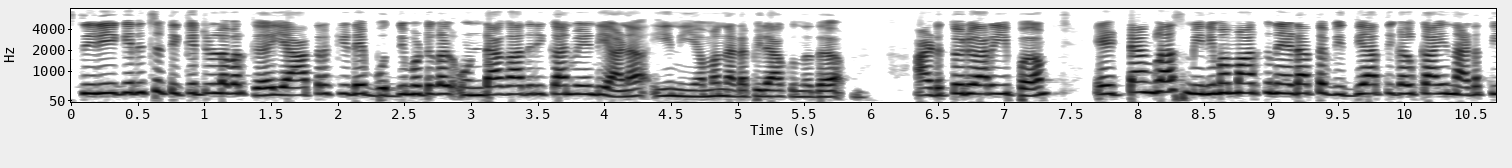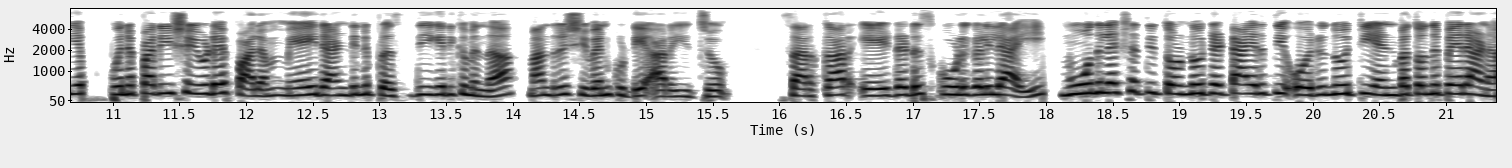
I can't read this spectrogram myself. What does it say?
സ്ഥിരീകരിച്ച ടിക്കറ്റുള്ളവർക്ക് യാത്രക്കിടെ ബുദ്ധിമുട്ടുകൾ ഉണ്ടാകാതിരിക്കാൻ വേണ്ടിയാണ് ഈ നിയമം നടപ്പിലാക്കുന്നത്. അടുത്തൊരു അറിയിപ്പ്. എട്ടാം ക്ലാസ് മിനിമം മാർക്ക് നേടാത്ത വിദ്യാർത്ഥികൾക്കായി നടത്തിയ പുനഃപരീക്ഷയുടെ ഫലം മെയ് രണ്ടിന് പ്രസിദ്ധീകരിക്കുമെന്ന് മന്ത്രി ശിവൻകുട്ടി അറിയിച്ചു. സർക്കാർ എയ്ഡഡ് സ്കൂളുകളിലായി മൂന്ന് ലക്ഷത്തി തൊണ്ണൂറ്റെട്ടായിരത്തി ഒരുന്നൂറ്റി എൺപത്തൊന്ന് പേരാണ്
